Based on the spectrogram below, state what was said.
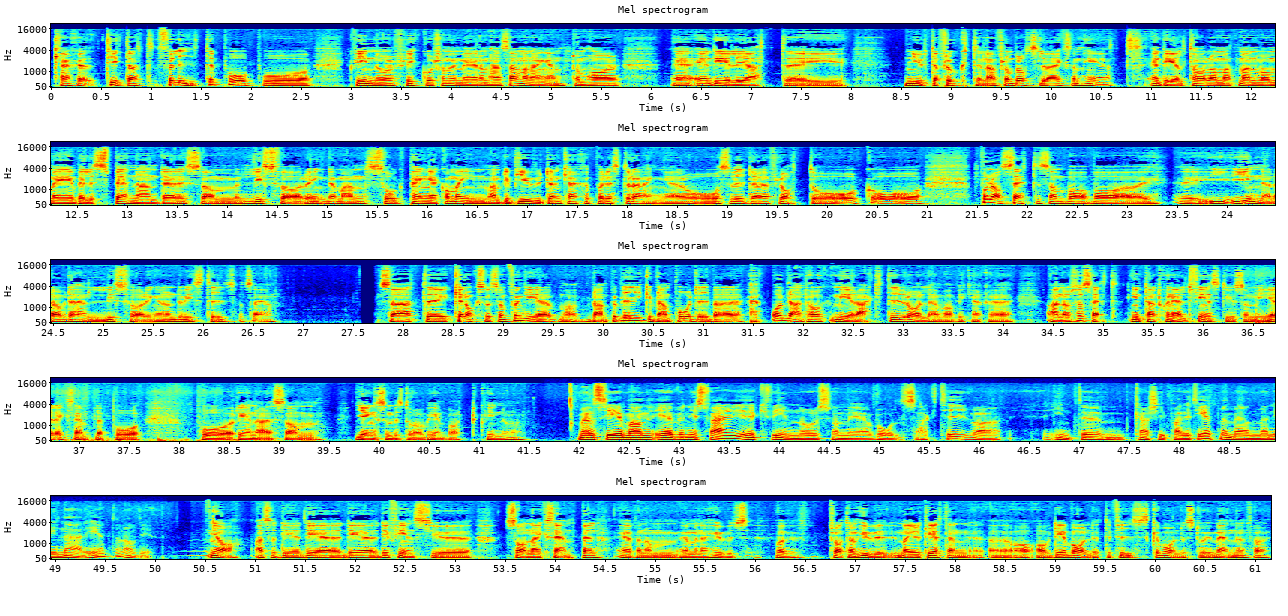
kanske tittat för lite på, på kvinnor och flickor som är med i de här sammanhangen. De har eh, en del i att eh, njuta frukterna från brottslig verksamhet. En del talar om att man var med i en väldigt spännande liksom, livsföring där man såg pengar komma in, man blev bjuden kanske på restauranger och, och så vidare flott och, och, och på något sätt som var, var eh, gynnade av den här livsföringen under viss tid så att säga. Så att det kan också som fungera bland publik, ibland pådrivare och ibland ha mer aktiv roll än vad vi kanske annars har sett. Internationellt finns det ju som mer exempel på, på rena som gäng som består av enbart kvinnor. Men ser man även i Sverige kvinnor som är våldsaktiva, inte kanske i paritet med män men i närheten av det? Ja, alltså det, det, det, det finns ju sådana exempel. Även om jag menar huvud, pratar om huvudmajoriteten eh, av det våldet, det fysiska våldet, står ju männen för.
